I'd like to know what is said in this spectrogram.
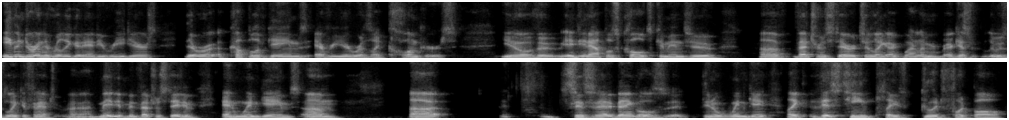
Even during the really good Andy Reid years, there were a couple of games every year where it's like clunkers. You know, the Indianapolis Colts come into uh, Veteran Stadium to like I guess it was Lincoln Financial, uh, maybe it been Veteran Stadium, and win games. Um, uh, Cincinnati Bengals, uh, you know, win game. Like this team plays good football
